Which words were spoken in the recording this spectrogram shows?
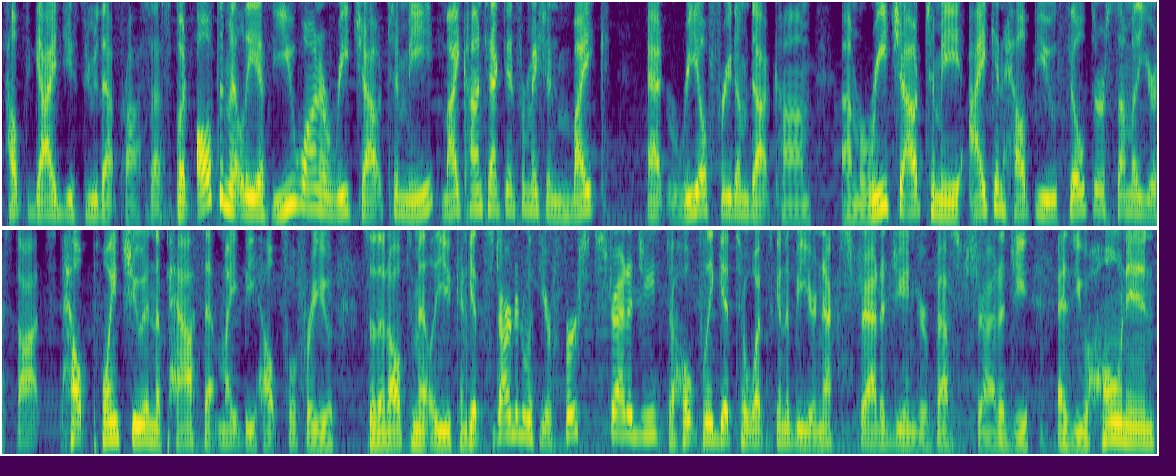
helped guide you through that process. But ultimately, if you want to reach out to me, my contact information, Mike at relfreedom.com. Um, reach out to me. I can help you filter some of your thoughts, help point you in the path that might be helpful for you so that ultimately you can get started with your first strategy to hopefully get to what's going to be your next strategy and your best strategy as you hone in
